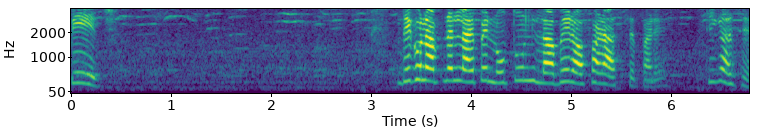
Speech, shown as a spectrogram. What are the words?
পেজ। দেখুন আপনার লাইফে নতুন লাভের অফার আসতে পারে। ঠিক আছে?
